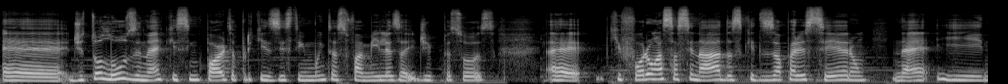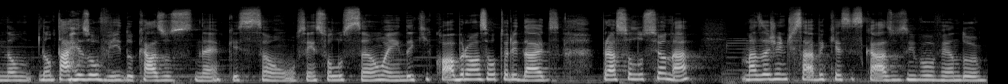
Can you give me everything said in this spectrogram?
É, de Toulouse, né, que se importa porque existem muitas famílias aí de pessoas é, que foram assassinadas, que desapareceram, né? E não, não tá resolvido casos, né, que são sem solução ainda e que cobram as autoridades para solucionar mas a gente sabe que esses casos envolvendo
